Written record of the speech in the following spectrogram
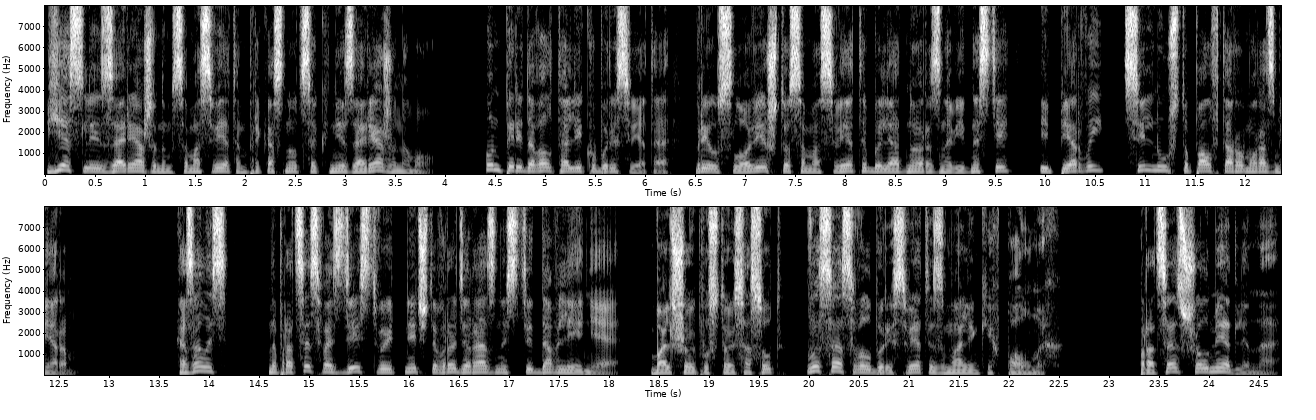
Если заряженным самосветом прикоснуться к незаряженному, он передавал талику буресвета, при условии, что самосветы были одной разновидности, и первый сильно уступал второму размерам. Казалось, на процесс воздействует нечто вроде разности давления. Большой пустой сосуд высасывал буресвет из маленьких полных. Процесс шел медленно,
